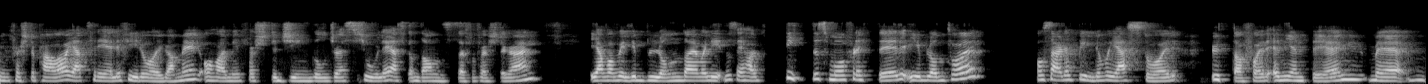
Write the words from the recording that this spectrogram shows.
min første powwow. Jeg er tre eller fire år gammel og har min første jingle dress-kjole. Jeg skal danse for første gang. Jeg var veldig blond da jeg var liten, så jeg har bitte små fletter i blondt hår. Og så er det et bilde hvor jeg står utafor en jentegjeng med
